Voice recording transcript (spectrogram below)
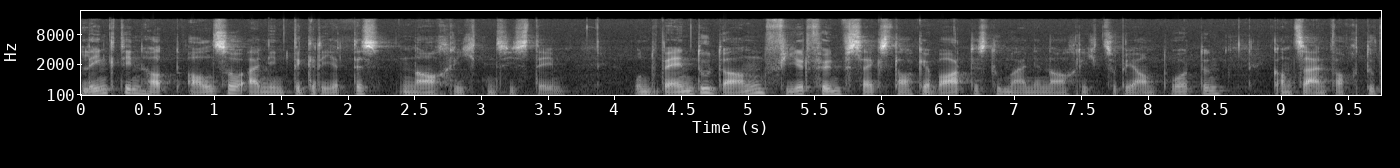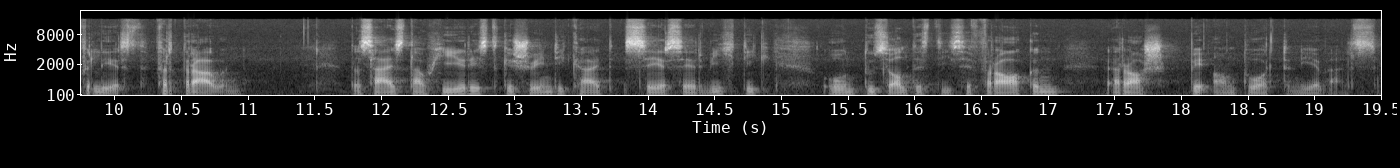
LinkedIn hat also ein integriertes Nachrichtensystem. Und wenn du dann vier, fünf, sechs Tage wartest, um eine Nachricht zu beantworten, ganz einfach, du verlierst Vertrauen. Das heißt, auch hier ist Geschwindigkeit sehr, sehr wichtig und du solltest diese Fragen rasch beantworten jeweils.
